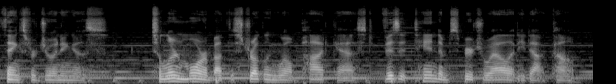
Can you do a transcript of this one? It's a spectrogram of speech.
Thanks for joining us. To learn more about the Struggling Well podcast, visit tandemspirituality.com.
